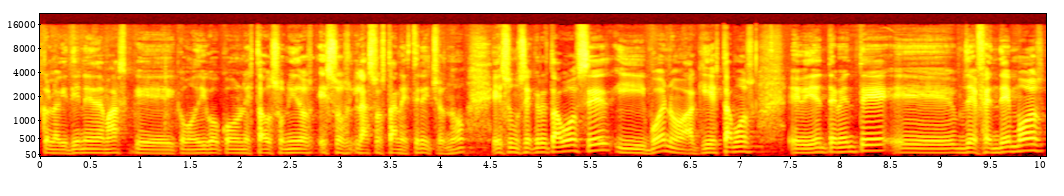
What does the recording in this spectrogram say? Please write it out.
Con la que tiene además que, como digo, con Estados Unidos esos lazos tan estrechos, ¿no? es un secreto a voces y bueno, aquí estamos evidentemente, eh, defendemos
